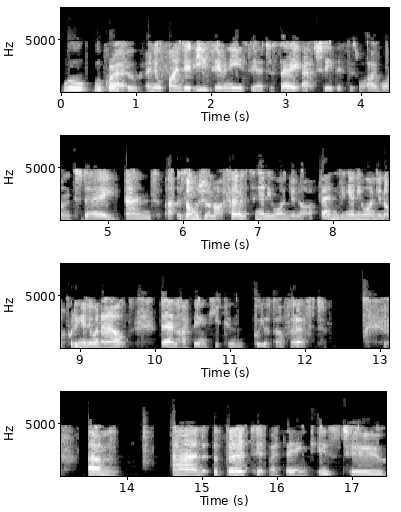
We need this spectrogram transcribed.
will will grow and you'll find it easier and easier to say actually this is what I want today. And uh, as long as you're not hurting anyone you're not offending anyone you're not putting anyone out then I think you can put yourself first. Yeah. um, and the third tip I think is to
